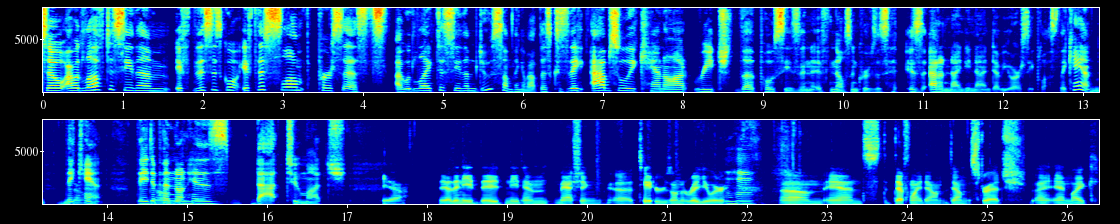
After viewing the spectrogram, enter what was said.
So I would love to see them if this is going if this slump persists. I would like to see them do something about this because they absolutely cannot reach the postseason if Nelson Cruz is is at a 99 WRC plus. They can't. They no. can't. They depend but- on his bat too much. Yeah. Yeah. They need they need him mashing uh, taters on the regular. hmm um, and definitely down down the stretch. And like,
